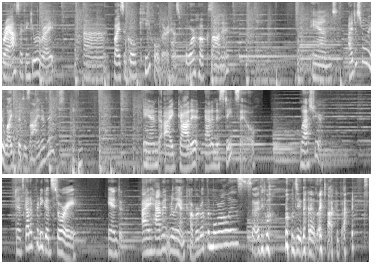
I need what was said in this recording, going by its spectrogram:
brass. I think you were right. Uh, bicycle key holder. It has four hooks on it, and I just really like the design of it. Mhm. And I got it at an estate sale last year. And it's got a pretty good story. And I haven't really uncovered what the moral is, so I think we'll, we'll do that as I talk about it.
